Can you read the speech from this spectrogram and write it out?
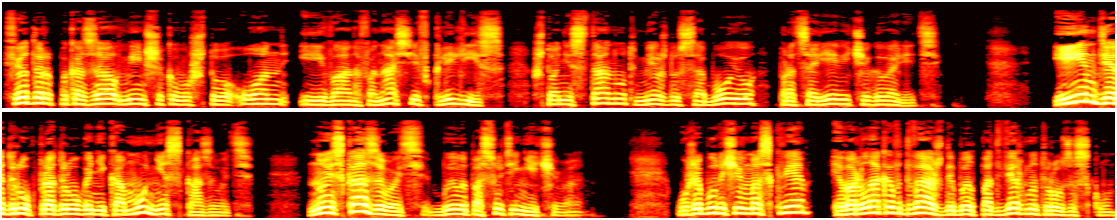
Федор показал Меньшикову, что он и Иван Афанасьев клялись, что они станут между собою про царевича говорить. И им, где друг про друга, никому не сказывать. Но и сказывать было, по сути, нечего. Уже будучи в Москве, Эварлаков дважды был подвергнут розыску,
